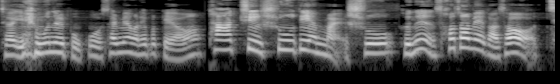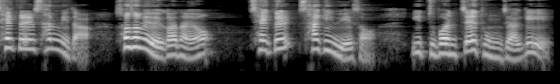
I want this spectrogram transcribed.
제가 예문을 보고 설명을 해볼게요. 他去书店买书. 그는 서점에 가서 책을 삽니다. 서점에 왜 가나요? 책을 사기 위해서. 이 두 번째 동작이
